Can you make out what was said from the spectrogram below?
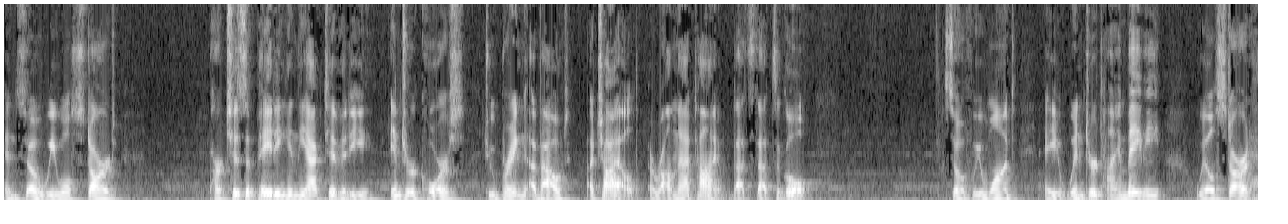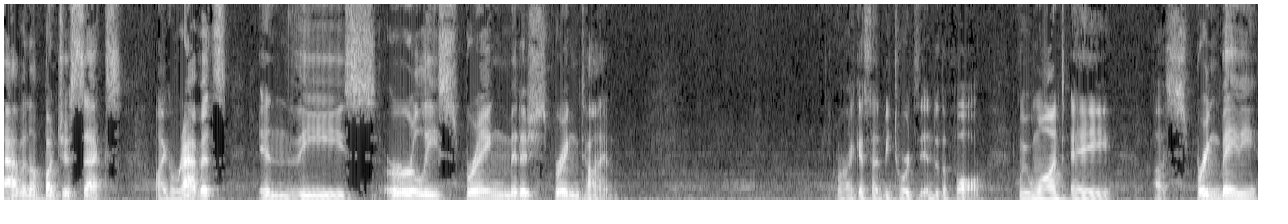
And so we will start participating in the activity, intercourse, to bring about a child around that time. That's that's a goal. So if we want a wintertime baby, we'll start having a bunch of sex like rabbits in the early spring, midish springtime. Or I guess that'd be towards the end of the fall. If we want a, a spring baby,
